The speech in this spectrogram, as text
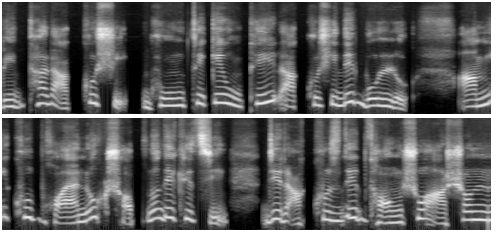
বৃদ্ধা রাক্ষসী ঘুম থেকে উঠে রাক্ষসীদের বলল আমি খুব ভয়ানক স্বপ্ন দেখেছি যে রাক্ষসদের ধ্বংস আসন্ন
